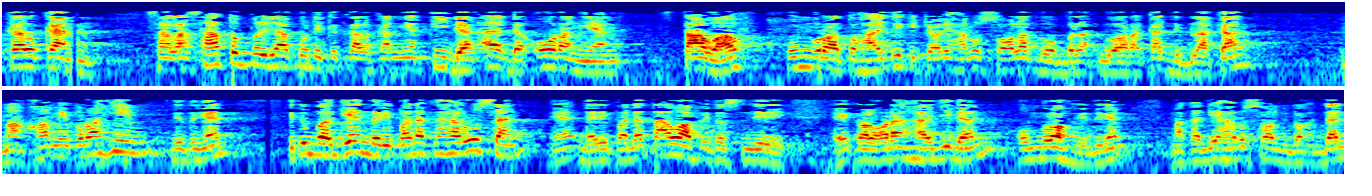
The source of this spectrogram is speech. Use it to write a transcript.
kekalkan Salah satu perilaku dikekalkannya tidak ada orang yang tawaf, umrah atau haji kecuali harus sholat dua, dua rakaat di belakang makam Ibrahim, gitu kan? Itu bagian daripada keharusan, ya, daripada tawaf itu sendiri. Eh, kalau orang haji dan umroh, gitu kan, maka dia harus sholat di belakang. Dan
